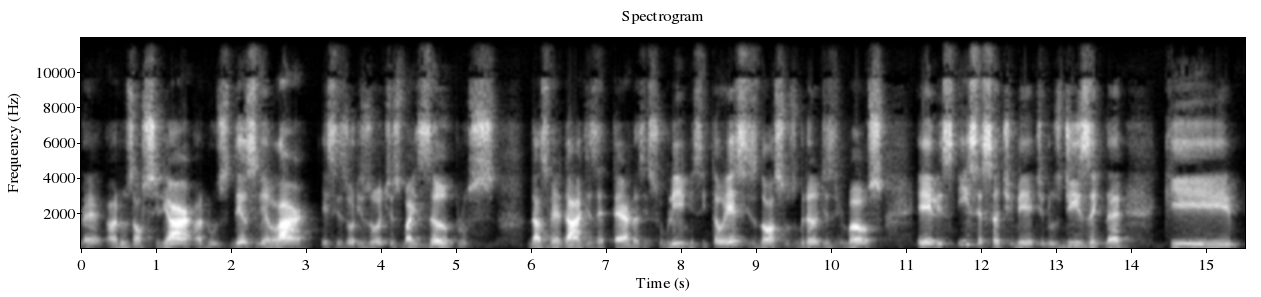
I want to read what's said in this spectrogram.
né, a nos auxiliar, a nos desvelar esses horizontes mais amplos das verdades eternas e sublimes. Então, esses nossos grandes irmãos, eles incessantemente nos dizem né, que,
